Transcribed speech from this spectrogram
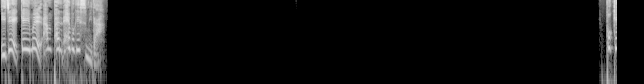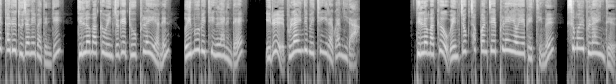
이제 게임을 한 판 해보겠습니다. 포켓카드 두 장을 받은 뒤 딜러 마크 왼쪽의 두 플레이어는 의무 베팅을 하는데 이를 블라인드 베팅이라고 합니다. 딜러 마크 왼쪽 첫 번째 플레이어의 베팅을 small blind,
